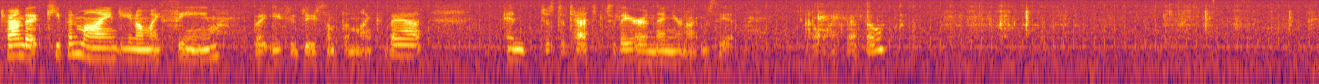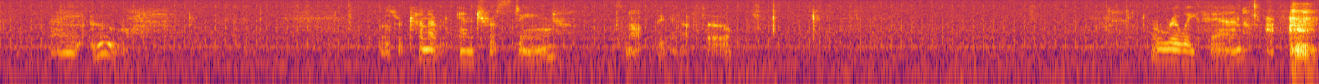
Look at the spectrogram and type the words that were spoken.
Trying to keep in mind, you know, my theme. But you could do something like that. And just attach it to there and then you're not going to see it. I don't like that though. Ooh. Those are kind of interesting. It's not big enough though. Really thin.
